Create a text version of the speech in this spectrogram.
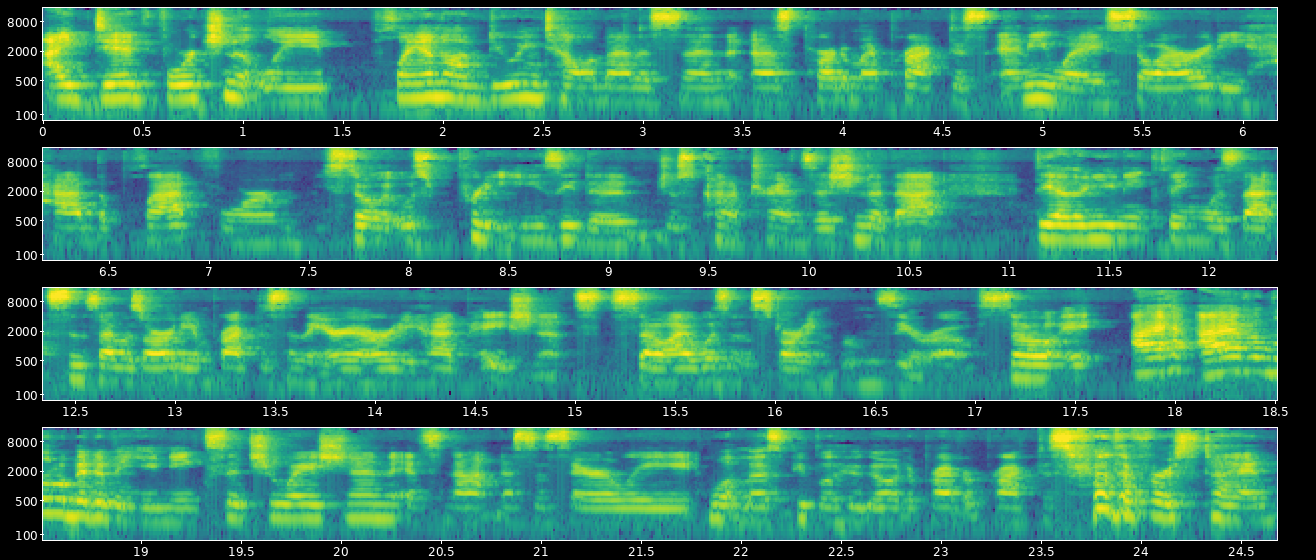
I did fortunately plan on doing telemedicine as part of my practice anyway. So I already had the platform. So it was pretty easy to just kind of transition to that the other unique thing was that since I was already in practice in the area, I already had patients. So I wasn't starting from zero. So it, I, I have a little bit of a unique situation. It's not necessarily what most people who go into private practice for the first time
